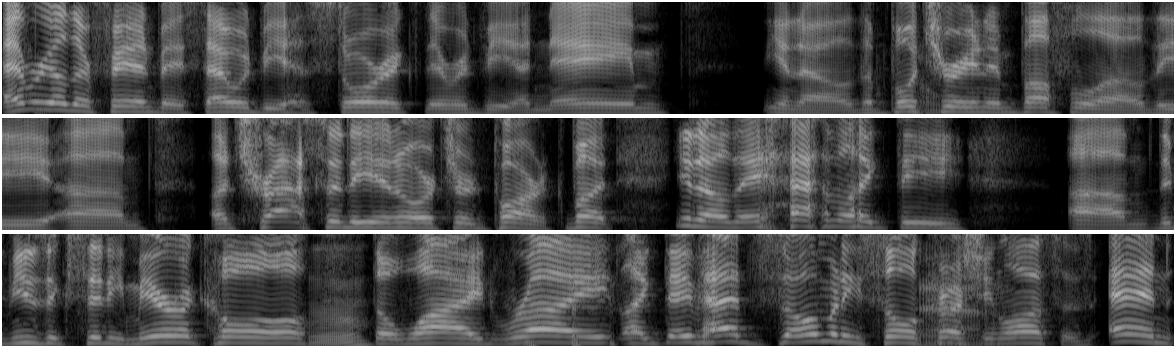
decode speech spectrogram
every other fan base that would be historic. There would be a name, you know, the butchering in Buffalo, the um, atrocity in Orchard Park. But you know, they have like the um, the Music City Miracle, Mhm. the Wide Right. like they've had so many soul crushing losses. And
